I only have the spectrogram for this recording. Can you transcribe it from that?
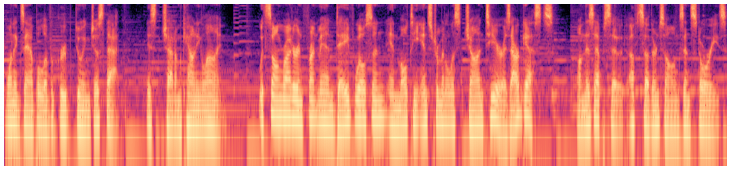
One example of a group doing just that is Chatham County Line with songwriter and frontman Dave Wilson and multi instrumentalist John Teer as our guests on this episode of Southern Songs and Stories.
